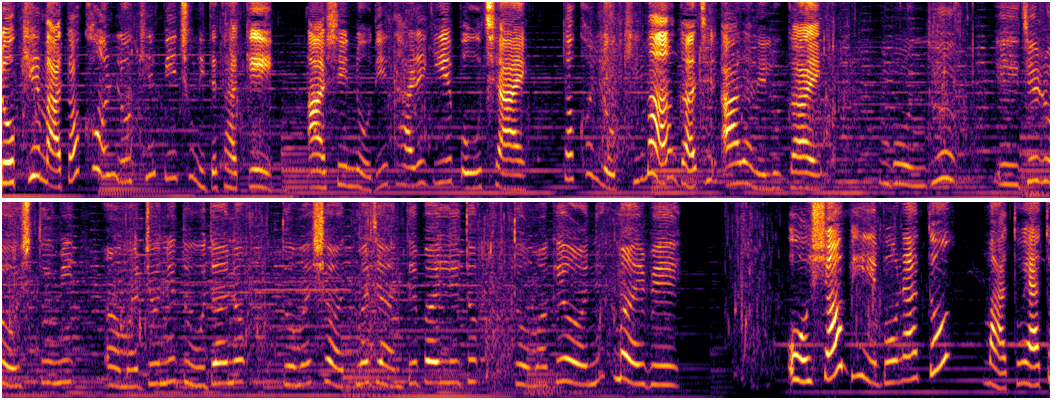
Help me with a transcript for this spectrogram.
লক্ষ্মীর মা তখন লক্ষ্মীর পিছু নিতে থাকে আর সে নদীর ধারে গিয়ে পৌঁছায়। তখন লক্ষ্মীর মা গাছের আড়ালে লুকায়। বন্ধু এই যে রোজ তুমি আমার জন্য দুধ আনো তোমার সৎমা জানতে পারলে তো তোমাকে অনেক মারবে। ও সব ভেবো না তো। মা তো এত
